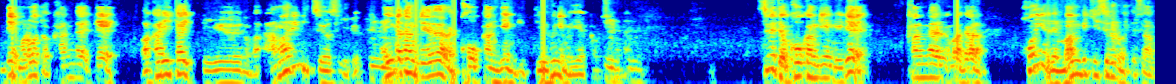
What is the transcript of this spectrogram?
で物事を考えて分かりたいっていうのがあまりに強すぎる。因果関係は交換原理っていうふうにも言えるかもしれない。すべてを交換原理で考える。まあだから、本屋で万引きするのってさ、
